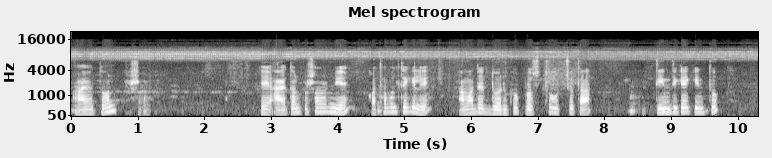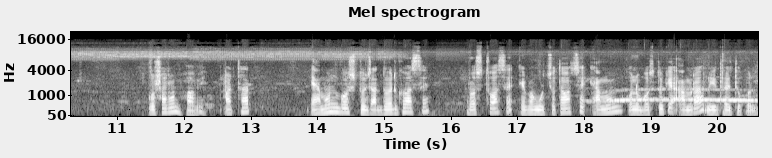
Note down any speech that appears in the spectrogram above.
আয়তন প্রসারণ। এই আয়তন প্রসারণ নিয়ে কথা বলতে গেলে আমাদের দৈর্ঘ্য, প্রস্থ, উচ্চতা তিন দিকে কিন্তু প্রসারণ হবে। অর্থাৎ এমন বস্তু যার দৈর্ঘ্য আছে, প্রস্থ আছে এবং উচ্চতা আছে, এমন কোনো বস্তুকে আমরা নির্ধারিত করব।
